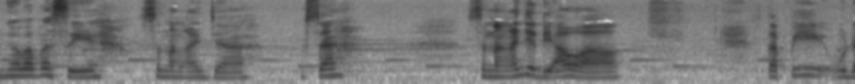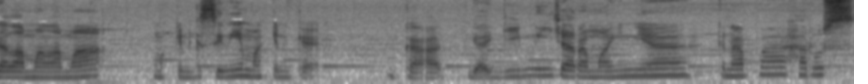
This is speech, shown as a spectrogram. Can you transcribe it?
nggak apa-apa sih, senang aja. Maksudnya senang aja di awal tapi udah lama-lama makin ke sini makin kayak gak, gak gini cara mainnya kenapa harus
